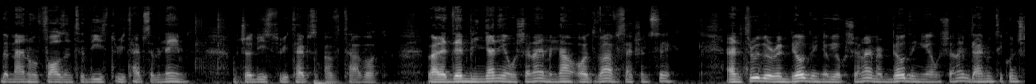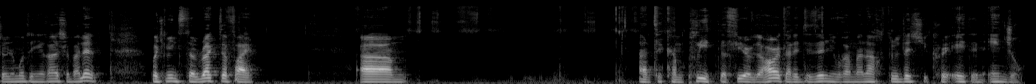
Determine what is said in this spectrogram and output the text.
The man who falls into these three types of names, which are these three types of Tavot. And now Odvav, section 6. And through the rebuilding of Yerushalayim, rebuilding Yerushalayim, which means to rectify um, and to complete the fear of the heart, through this you create an angel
